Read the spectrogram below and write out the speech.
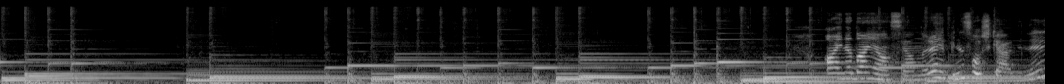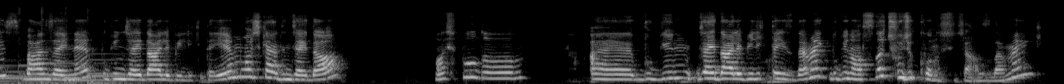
Aynadan Yansıyanlara hepiniz hoş geldiniz. Ben Zeynep. Bugün Ceyda ile birlikteyim. Hoş geldin Ceyda. Hoş buldum. Ee, bugün Ceyda ile birlikteyiz demek. Bugün aslında çocuk konuşacağız demek.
